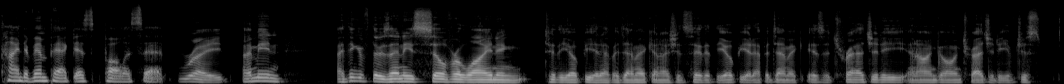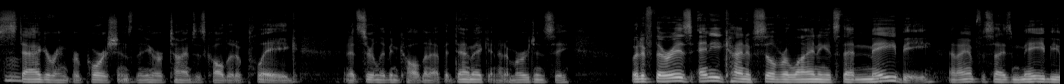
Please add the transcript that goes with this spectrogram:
kind of impact, as Paul has said. Right. I mean, I think if there's any silver lining to the opiate epidemic, and I should say that the opiate epidemic is a tragedy, an ongoing tragedy of just mm. staggering proportions. The New York Times has called it a plague, and it's certainly been called an epidemic and an emergency. But if there is any kind of silver lining, it's that maybe, and I emphasize maybe,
